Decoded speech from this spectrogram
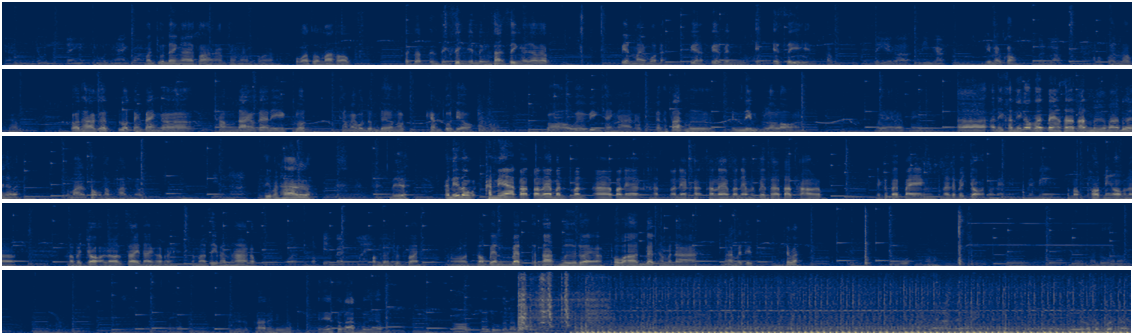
ใช่จูนได้จูนง่ายกว่า มันจูนได้ง่ายฝ่านะครับช่างนะเพราะว่าเพราะว่าส่วนมากเขาถ้าเกิดเป็นซิงซิงนิดนึงสายซิงเขาจะแบบเปลี่ยนใหม่หมดอะเปลี่ยนเปลี่ยนเป็น S4 ครับสี่ก็รีแมปรีแมปกล้องเปิดรอบออกเปิดรอบครับ ก็ถ้าเกิดรถแต่งๆก็ทำได้ครับแต่อันนี้รถ ช่างไม้บนเดิมๆครับ แคมตัวเดียว ก็เอาเวลวิ่งใช้งานครับ เป็นสตาร์ทมือนิ่มๆหล่อๆนะไม่ได้แบบนี้อ่าอันนี้คันนี้ก็ไปแปลงสตาร์ทมือมาด้วยใช่ไหมประมาณสองสามพันครับสี่พันห้าสี่พันห้าเลยเหรอนี่คันนี้ต้องคันเนี้ยตอนตอนแรกมันมันอ่าตอนเนี้ยตอนเนี้ยคันแรกตอนเนี้ยมันเป็นสตาร์ทเท้าครับนี่ก็ไปแปลงน่าจะไปเจาะตรงเนี้ยไม่มีต้องถอดนี้ออกแล้วเขาไปเจาะแล้วใส่ไดเข้าไปประมาณสี่พันห้าครับว่าต้องเป ลี่ยนแบตใหม่ความเดินชุดไฟ อ๋อ ต้องเป็นแบตสตาร์ทมือด้วยครับ เพราะว่าแบตธรรมดาอาไม่ติด ใช่ปะอ๋อเดี๋ยวมาดูกันครับนี่ครับ เดี๋ยวสตาร์ทให้ดูครับ อันนี้สตาร์ทมือครับ ก็ได้ดูกันแล้วด้วยเออแล้วเบิ้ลๆหน่อย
